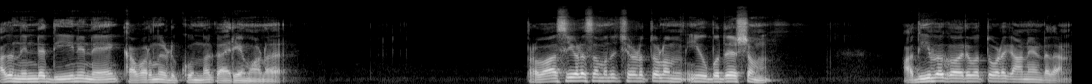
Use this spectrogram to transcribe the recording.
അത് നിന്റെ ദീനിനെ കവർന്നെടുക്കുന്ന കാര്യമാണ്. പ്രവാസികളെ സംബന്ധിച്ചിടത്തോളം ഈ ഉപദേശം അതീവ ഗൗരവത്തോടെ കാണേണ്ടതാണ്.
